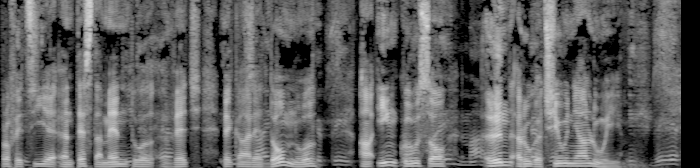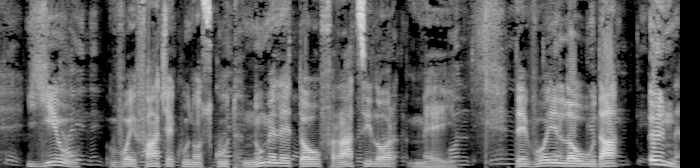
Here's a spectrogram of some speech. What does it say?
profeție în Testamentul Vechi pe care Domnul a inclus-o în rugăciunea lui. Eu voi face cunoscut numele tău fraților mei. Te voi lăuda în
